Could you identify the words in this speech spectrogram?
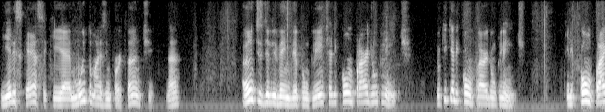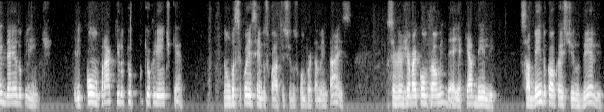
e ele esquece que é muito mais importante, né? Antes de ele vender para um cliente, é ele comprar de um cliente. E o que, que é ele comprar de um cliente? Ele comprar a ideia do cliente. Ele comprar aquilo que o, que o cliente quer. Então, você conhecendo os quatro estilos comportamentais, você já vai comprar uma ideia, que é a dele. Sabendo qual é o estilo dele,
